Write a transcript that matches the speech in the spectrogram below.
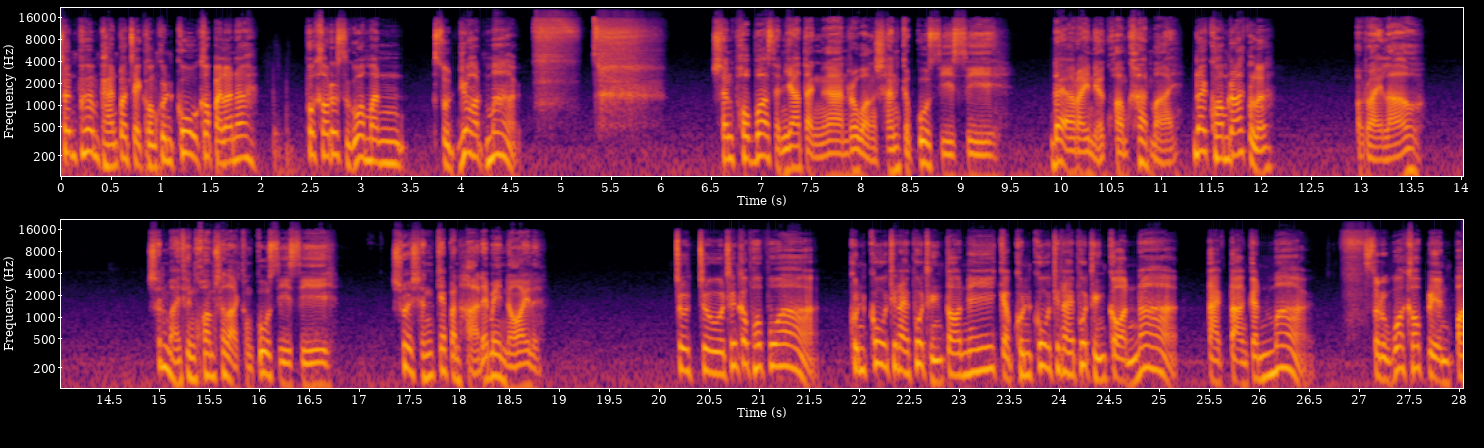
ฉันเพิ่มแผนโปรเจกต์ของคุณกู้เข้าไปแล้วนะ พวกเขารู้สึกว่ามันสุดยอดมาก ฉันพบว่าสัญญาแต่งงานระหว่างฉันกับกู้ซีซี ได้อะไรเหนือความคาดหมาย ได้ความรักเหรอ อะไรแล้ว ฉันหมายถึงความฉลาดของกู้ซีซี ช่วยฉันแก้ปัญหาได้ไม่น้อยเลย จู่ๆฉันก็พบว่า คุณกู้ที่นายพูดถึงตอนนี้ กับคุณกู้ที่นายพูดถึงก่อนหน้า แตกต่างกันมาก สรุปว่าเขาเปลี่ยนไป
